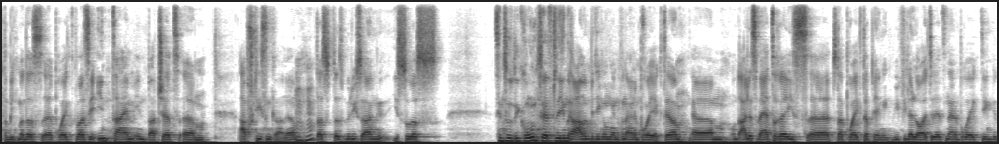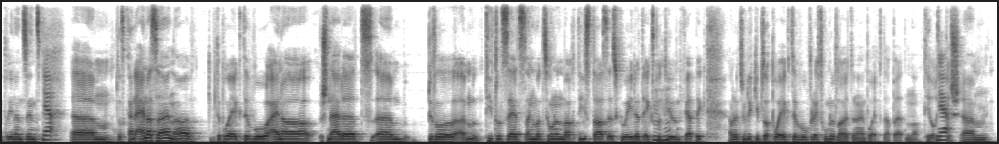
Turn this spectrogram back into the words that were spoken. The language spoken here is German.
damit man das äh, Projekt quasi in Time, in Budget ähm, abschließen kann. Ja? Mhm. Das, das würde ich sagen, ist so das sind so die grundsätzlichen Rahmenbedingungen von einem Projekt. Ja. Ähm, und alles weitere ist äh, total projektabhängig, wie viele Leute jetzt in einem Projekt irgendwie drinnen sind. Ja. Ähm, das kann einer sein. Ne? Es gibt ja Projekte, wo einer schneidet, ähm, bisschen ähm, Titel setzt, Animationen macht, dies, das, escalated, exportiert mhm. und fertig. Aber natürlich gibt es auch Projekte, wo vielleicht 100 Leute in einem Projekt arbeiten, ne? theoretisch. Ja. Ähm,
